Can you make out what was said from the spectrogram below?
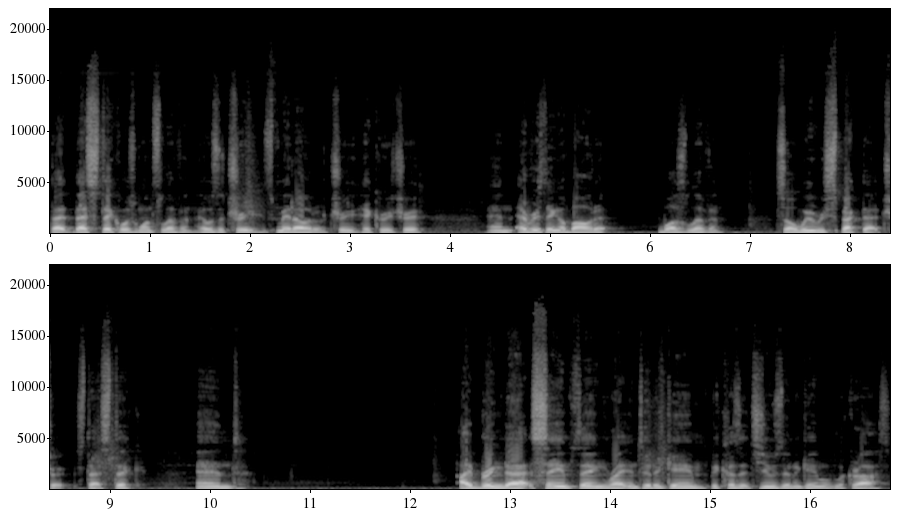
that, that stick was once living. It was a tree. It's made out of a tree, hickory tree, and everything about it was living. So we respect that, tri- that stick. And I bring that same thing right into the game because it's used in a game of lacrosse.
